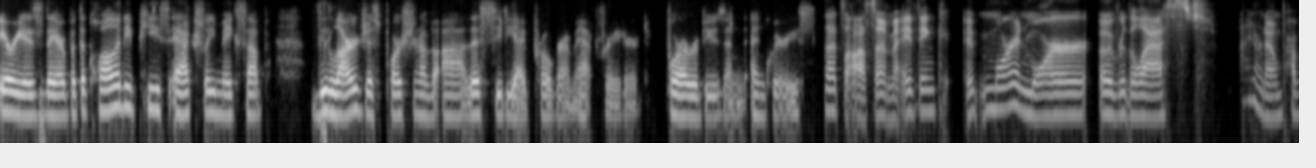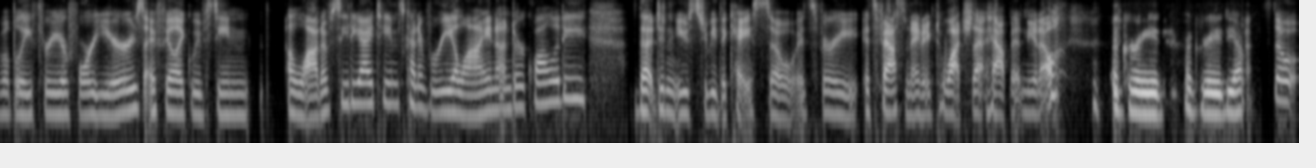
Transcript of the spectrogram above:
areas there, but the quality piece actually makes up the largest portion of uh, this CDI program at Froedtert for our reviews and, and queries. That's awesome. I think more and more over the last, I don't know, probably three or four years, I feel like we've seen a lot of CDI teams kind of realign under quality. That didn't used to be the case. So it's very, it's fascinating to watch that happen, you know? agreed. Agreed. Yep. So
